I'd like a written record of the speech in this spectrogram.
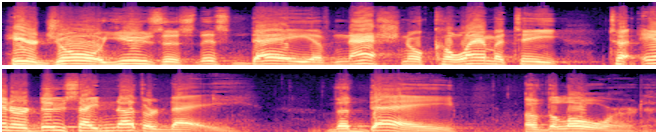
Here, Joel uses this day of national calamity to introduce another day, the day of the Lord.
